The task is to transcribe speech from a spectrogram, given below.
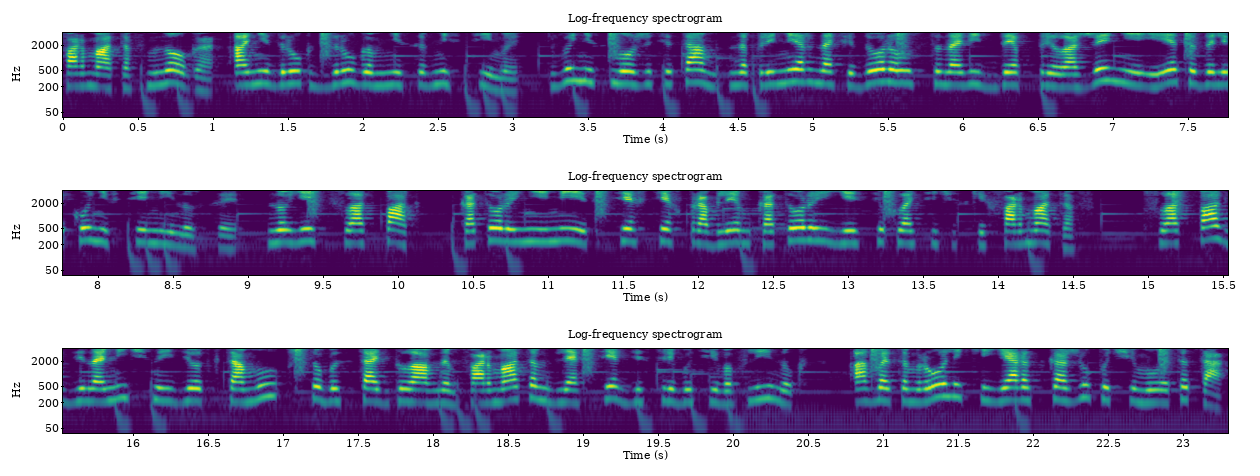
форматов много, они друг с другом несовместимы. Вы не сможете там, например, на Fedora установить деп-приложение и это далеко не все минусы. Но есть Flatpak, который не имеет всех тех проблем, которые есть у классических форматов. Flatpak динамично идет к тому, чтобы стать главным форматом для всех дистрибутивов Linux, а в этом ролике я расскажу почему это так.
